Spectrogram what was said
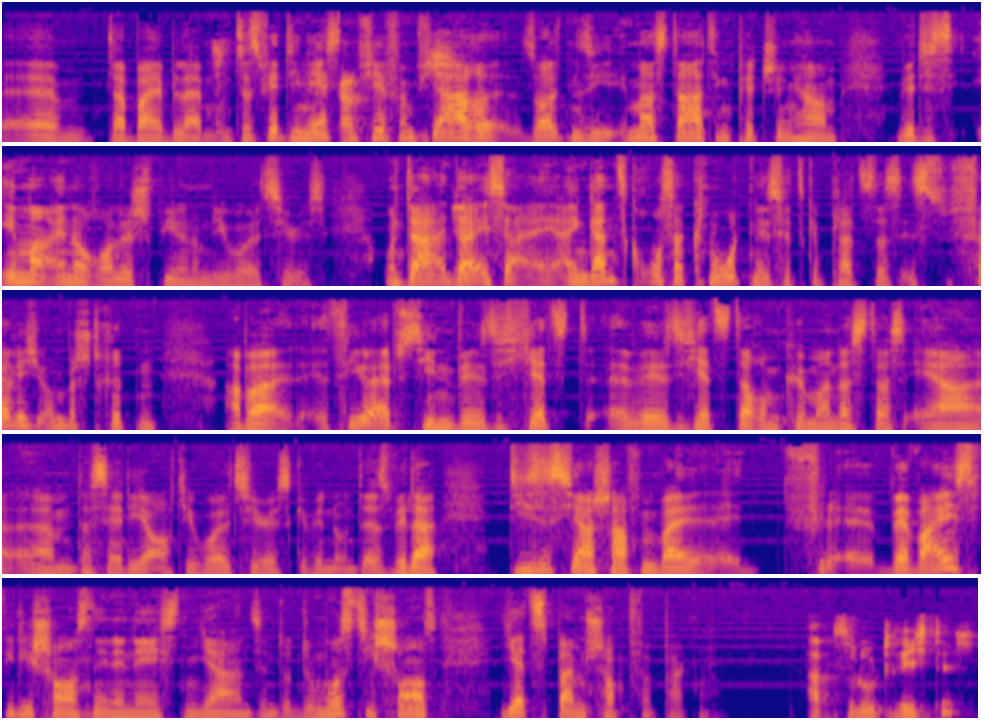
ähm, dabei bleiben. Und das wird die nächsten vier, fünf Jahre, sollten sie immer Starting Pitching haben, wird es immer eine Rolle spielen um die World Series. Und da, ja. da ist ja ein, ein, ganz großer Knoten ist jetzt geplatzt. Das ist völlig unbestritten. Aber Theo Epstein will sich jetzt, äh, will sich jetzt darum kümmern, dass, dass er, ähm, dass er dir auch die World Series gewinnt. Und das will er dieses Jahr schaffen, weil äh, äh, wer weiß, wie die Chancen in den nächsten Jahren sind. Und du musst die Chance jetzt beim Shop verpacken. Absolut richtig.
